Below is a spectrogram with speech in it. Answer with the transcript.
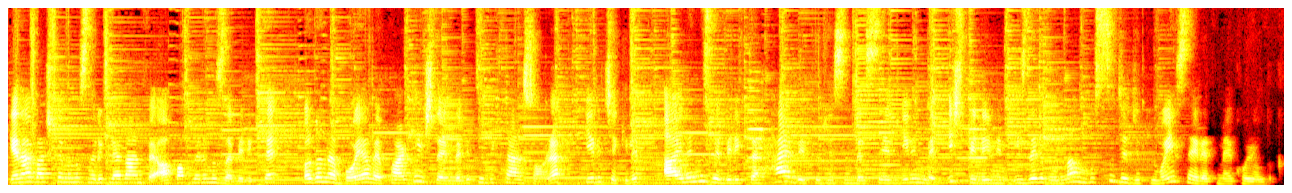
Genel Başkanımız Haluk Levent ve ahbaplarımızla birlikte badana boya ve parke işlerini de bitirdikten sonra geri çekilip ailemizle birlikte her bir köşesinde sevginin ve işbirliğinin izleri bulunan bu sıcacık yuvayı seyretmeye koyulduk.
